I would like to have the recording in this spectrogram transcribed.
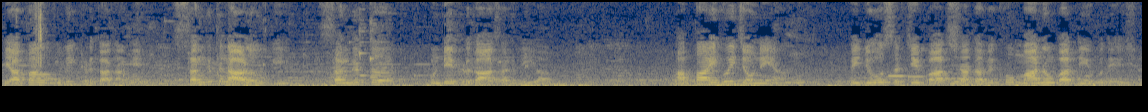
ਤੇ ਆਪਾਂ ਉਹ ਵੀ ਖੜਕਾ ਦਾਂਗੇ। ਸੰਗਤ ਨਾਲ ਹੋਊਗੀ, ਸੰਗਤ ਕੁੰਡੇ ਖੜਕਾ ਸਕਦੀ ਆ। ਆਪਾਂ ਇਹੋ ਹੀ ਚਾਹੁੰਦੇ ਆ ਵੀ ਜੋ ਸੱਚੇ ਪਾਤਸ਼ਾਹ ਦਾ ਵੇਖੋ ਮਾਨਵਵਾਦੀ ਉਪਦੇਸ਼ ਆ।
